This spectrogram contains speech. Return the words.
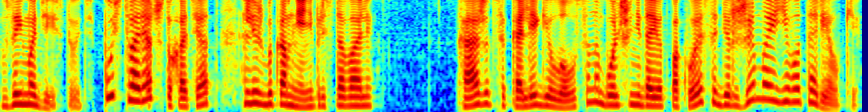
взаимодействовать. Пусть творят, что хотят, лишь бы ко мне не приставали. Кажется, коллеге Лоусона больше не дает покоя содержимое его тарелки,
